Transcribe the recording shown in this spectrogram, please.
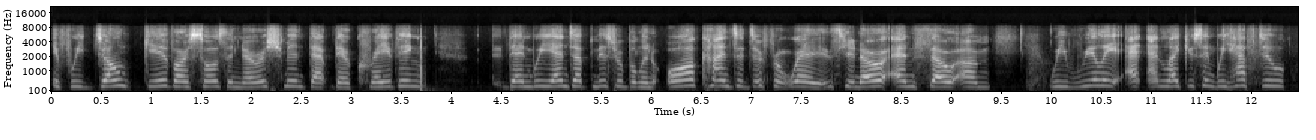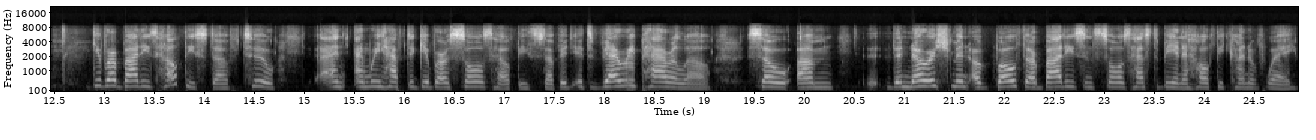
if we don't give our souls the nourishment that they're craving then we end up miserable in all kinds of different ways you know and so um we really and, and like you said we have to give our bodies healthy stuff too and and we have to give our souls healthy stuff it, it's very parallel so um the nourishment of both our bodies and souls has to be in a healthy kind of way.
